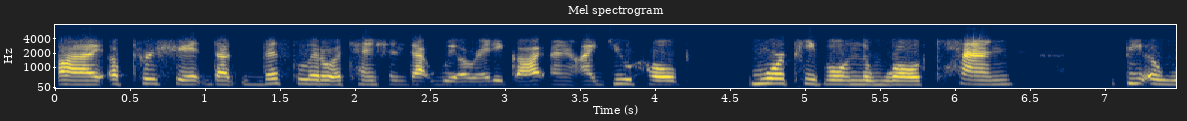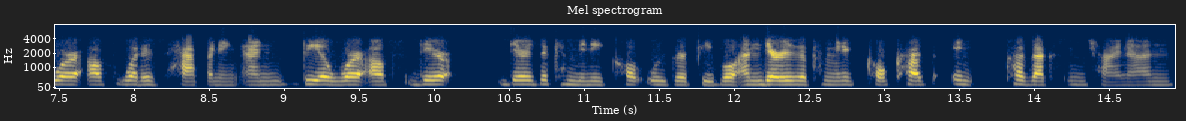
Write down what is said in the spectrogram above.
I appreciate that this little attention that we already got, and I do hope more people in the world can be aware of what is happening and be aware of there. There's a community called Uyghur people, and there is a community called Kaz- in, Kazakhs in China, and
